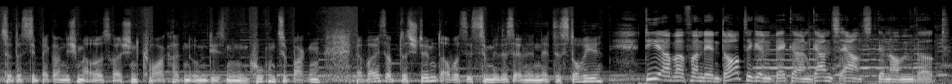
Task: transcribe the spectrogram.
sodass die Bäcker nicht mehr ausreichend Quark hatten, um diesen Kuchen zu backen. Wer weiß, ob das stimmt, aber es ist zumindest eine nette Story. Die aber von den dortigen Bäckern ganz ernst ernst genommen wird.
